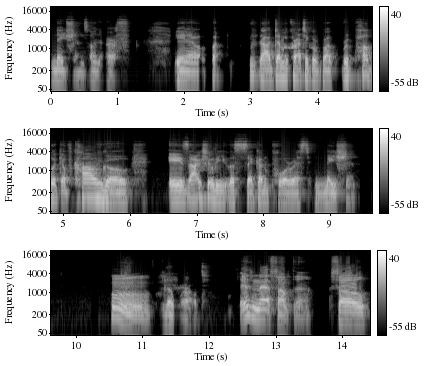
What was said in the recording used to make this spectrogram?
nations on earth. You know, but uh, Democratic Republic of Congo is actually the second poorest nation hmm. in the world. Isn't that something? So,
